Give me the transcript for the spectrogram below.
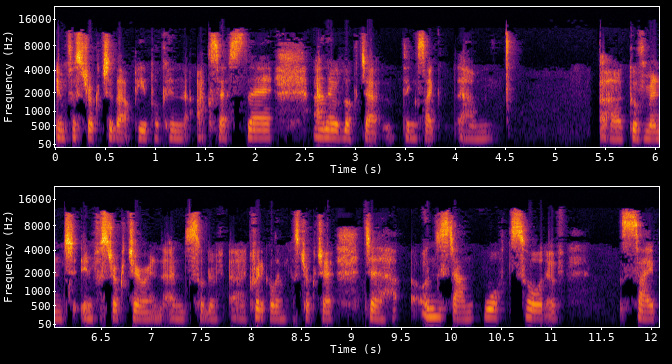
infrastructure that people can access there. And we've looked at things like um, uh, government infrastructure and, and sort of uh, critical infrastructure to understand what sort of cy-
